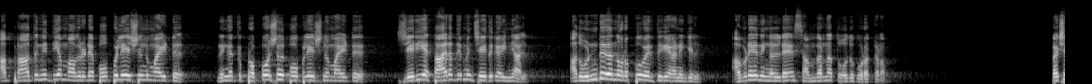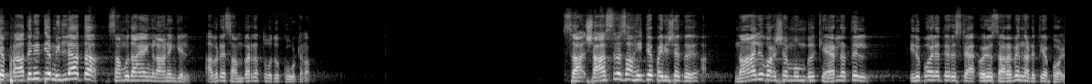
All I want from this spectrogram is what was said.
ആ പ്രാതിനിധ്യം അവരുടെ പോപ്പുലേഷനുമായിട്ട് നിങ്ങൾക്ക് പ്രൊപ്പോഷണൽ പോപ്പുലേഷനുമായിട്ട് ശരിയെ താരതമ്യം ചെയ്ത് കഴിഞ്ഞാൽ അതുണ്ട് എന്ന് ഉറപ്പുവരുത്തുകയാണെങ്കിൽ അവിടെ നിങ്ങളുടെ സംവരണ തോത് കുറക്കണം. പക്ഷെ പ്രാതിനിധ്യം ഇല്ലാത്ത സമുദായങ്ങളാണെങ്കിൽ അവരുടെ സംവരണ തോത് കൂട്ടണം ശാസ്ത്ര സാഹിത്യ പരിഷത്ത് നാല് വർഷം മുമ്പ് കേരളത്തിൽ ഇതുപോലത്തെ ഒരു ഒരു സർവേ നടത്തിയപ്പോൾ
